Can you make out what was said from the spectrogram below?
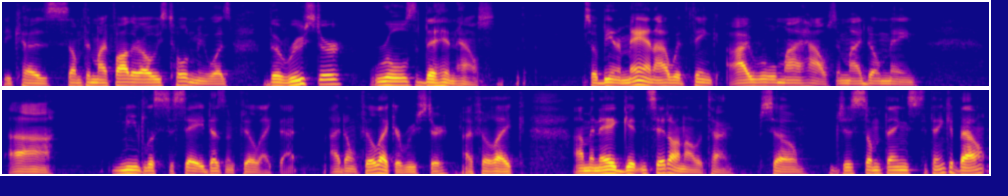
because something my father always told me was the rooster rules the hen house. So being a man, I would think I rule my house and my domain. Uh, needless to say, it doesn't feel like that. I don't feel like a rooster. I feel like I'm an egg getting sit on all the time. So just some things to think about.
